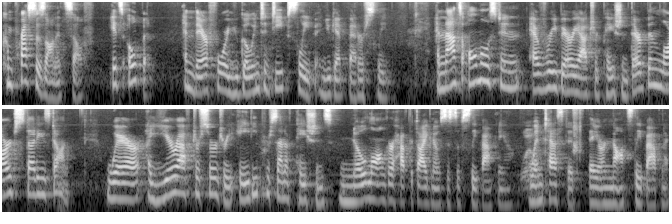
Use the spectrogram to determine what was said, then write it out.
compresses on itself it's open. And therefore, you go into deep sleep and you get better sleep. And that's almost in every bariatric patient. There have been large studies done where a year after surgery, 80% of patients no longer have the diagnosis of sleep apnea. Wow. When tested, they are not sleep apneic.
